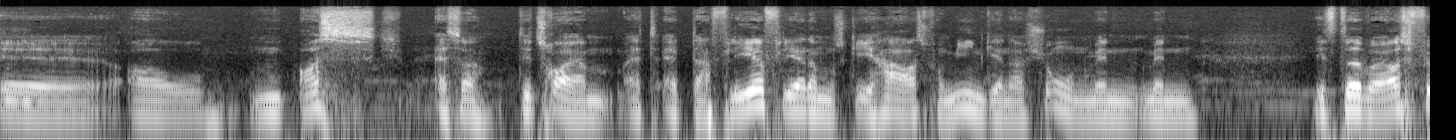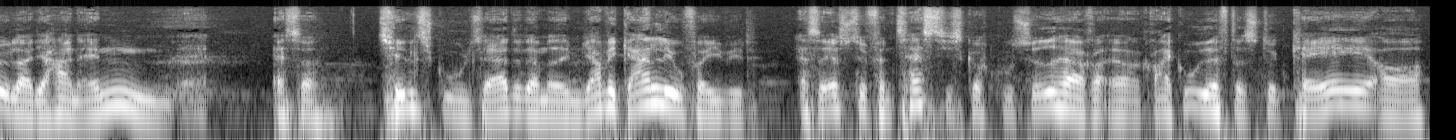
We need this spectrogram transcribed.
Øh, og mm, også, altså, det tror jeg, at, at der er flere og flere, der måske har også fra min generation, men, men et sted, hvor jeg også føler, at jeg har en anden altså, tilskuelse er det der med, at jeg vil gerne leve for evigt. Altså, jeg synes, det er fantastisk at kunne sidde her og række ud efter et stykke kage, og,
